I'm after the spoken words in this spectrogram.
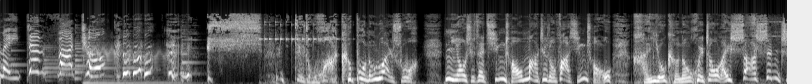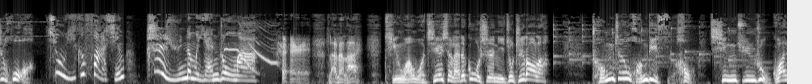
美真发愁。嘘，这种话可不能乱说。你要是在清朝骂这种发型丑，很有可能会招来杀身之祸。就一个发型，至于那么严重吗？嘿嘿，来来来，听完我接下来的故事，你就知道了。崇祯皇帝死后，清军入关。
